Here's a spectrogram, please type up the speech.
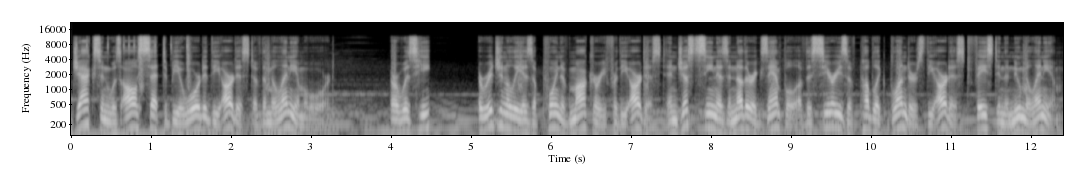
Jackson was all set to be awarded the Artist of the Millennium Award. Or was he? Originally as a point of mockery for the artist and just seen as another example of the series of public blunders the artist faced in the new millennium.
